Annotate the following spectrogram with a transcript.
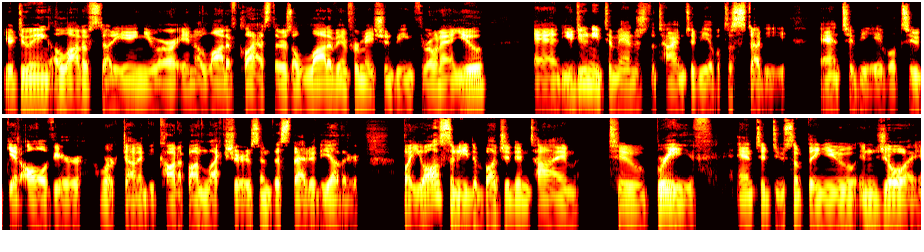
You're doing a lot of studying, you are in a lot of class, there's a lot of information being thrown at you. And you do need to manage the time to be able to study and to be able to get all of your work done and be caught up on lectures and this, that, or the other. But you also need to budget in time to breathe and to do something you enjoy.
